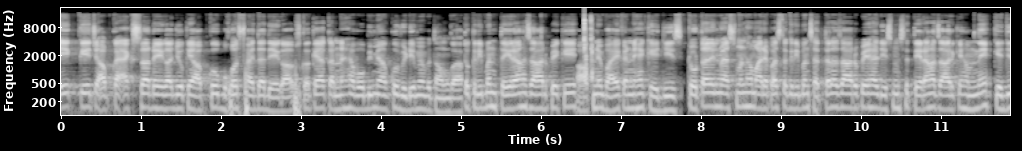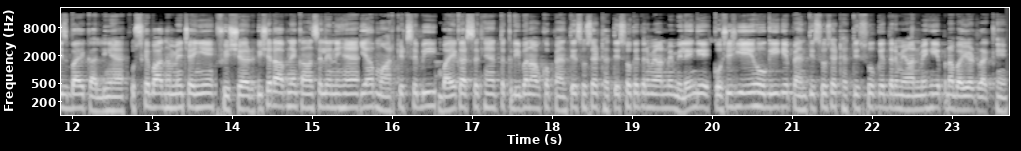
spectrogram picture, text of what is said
एक केज आपका एक्स्ट्रा रहेगा, जो कि आपको बहुत फ़ायदा देगा। उसका क्या करना है, वो भी मैं आपको वीडियो में बताऊँगा। तकरीबन तेरह हज़ार रुपए के आपने बाय करने हैं केजीज टोटल इन्वेस्टमेंट हमारे पास तकरीबन सत्तर हज़ार रुपए है, जिसमें से तेरह हज़ार के हमने केजीज बाय कर लिए हैं। उसके बाद हमें चाहिए फिशर फिशर आपने कहाँ से लेने हैं? या मार्केट से भी बाय कर सकते हैं। तकरीबन आपको पैंतीस से अठतीस के दरमियान में मिलेंगे। कोशिश ये होगी कि पैंतीस से अठतीस के दरमियान में ही अपना बजट रखें।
